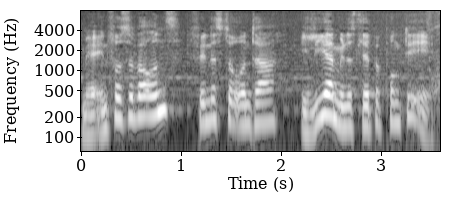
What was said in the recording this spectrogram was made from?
Mehr Infos über uns findest du unter elia-lippe.de.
